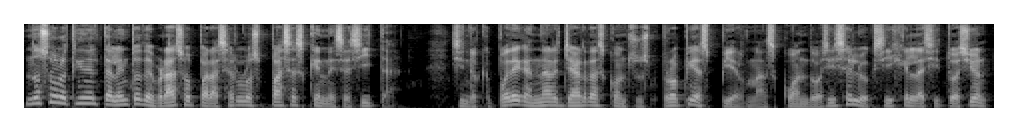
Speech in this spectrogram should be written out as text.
No solo tiene el talento de brazo para hacer los pases que necesita, sino que puede ganar yardas con sus propias piernas cuando así se lo exige la situación.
